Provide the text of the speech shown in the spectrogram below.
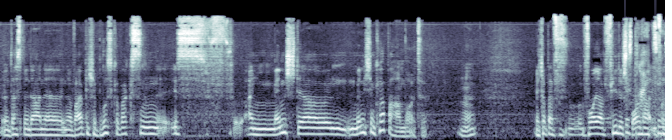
Dass mir da eine, eine weibliche Brust gewachsen ist, ein Mensch, der einen männlichen Körper haben wollte. Ne? Ich habe ja vorher viele Sportarten 13.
